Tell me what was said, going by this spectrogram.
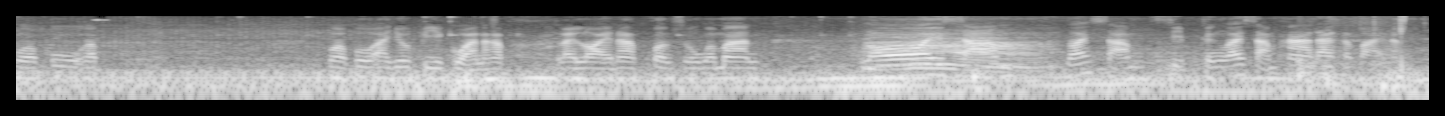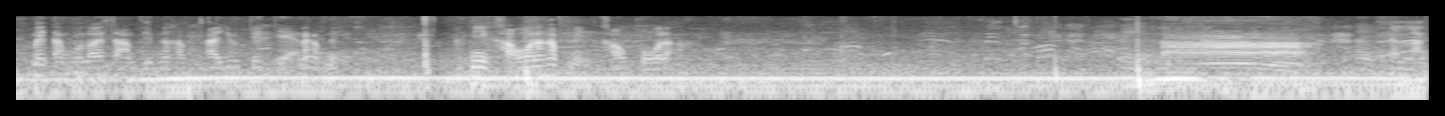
หัวปูครับหัวปูอายุปีกว่านะครับลอยๆนะครับความสูงประมาณ 103 130 ถึง 135 ได้สบายนะไม่ต่ำกว่า 130 นะครับ อายุแก่ๆนะครับนี่มีเขานะครับนี่เขาโผล่แล้ว นี่ครับนี่แผ่นหลัง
